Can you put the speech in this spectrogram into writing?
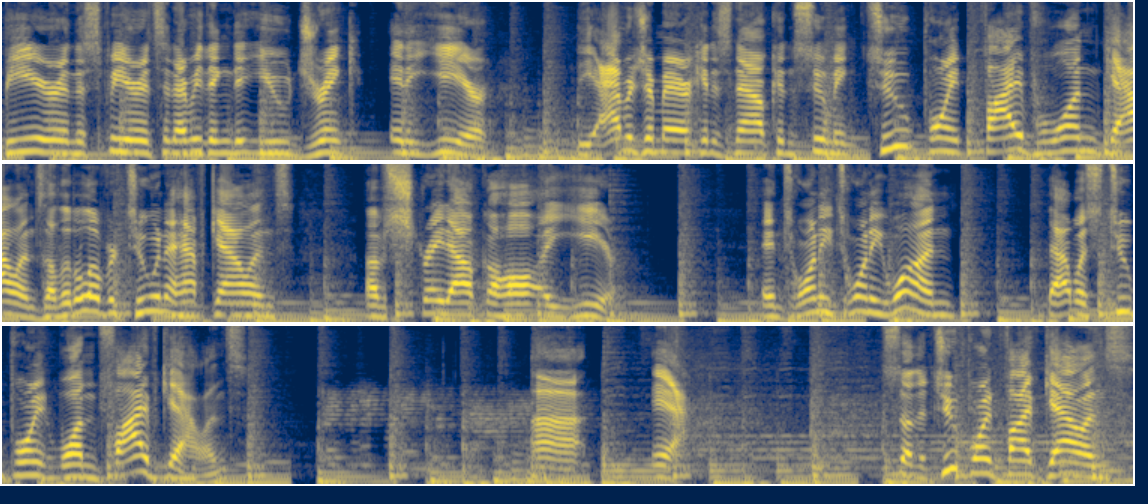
beer and the spirits and everything that you drink in a year. The average American is now consuming 2.51 gallons, a little over two and a half gallons of straight alcohol a year. In 2021, that was 2.15 gallons. Uh, yeah. So the 2.5 gallons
